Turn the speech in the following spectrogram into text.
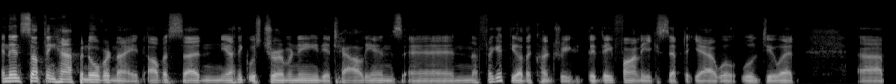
And then something happened overnight. All of a sudden, you know, I think it was Germany, the Italians, and I forget the other country. Did they finally accept it? Yeah, we'll we'll do it. Uh,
